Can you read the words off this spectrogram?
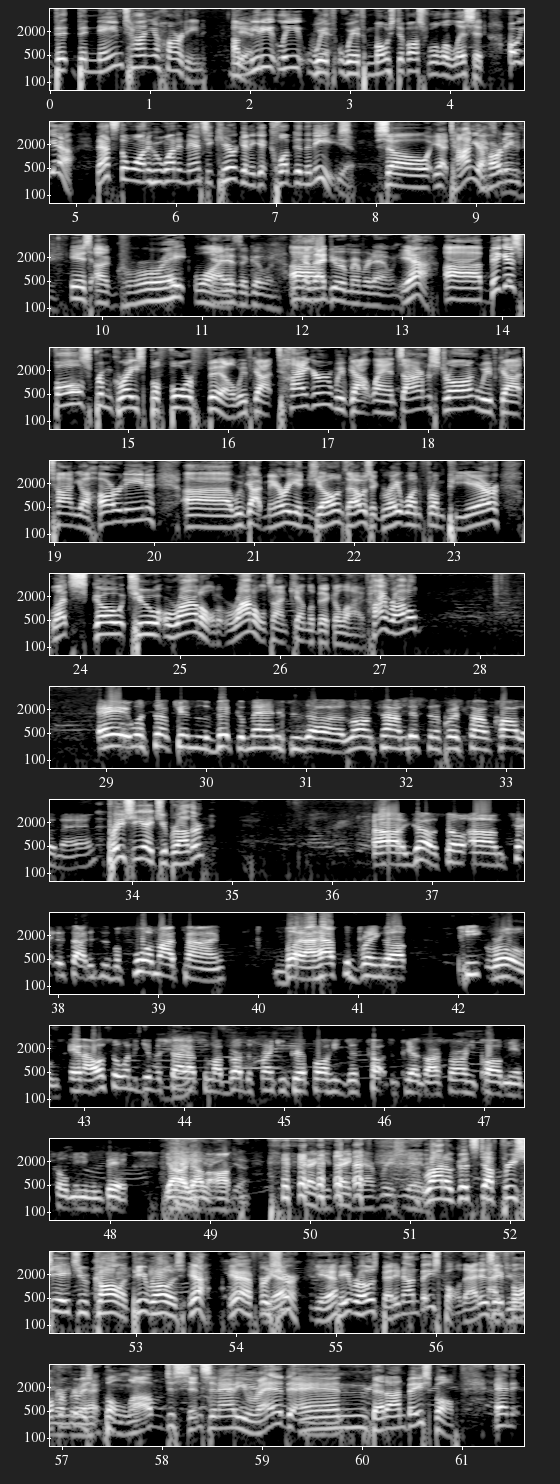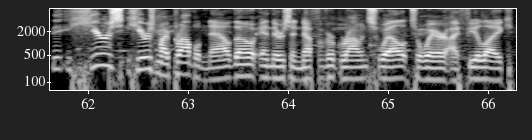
the the name Tonya Harding. Yeah. Immediately, with with most of us, will elicit. Oh yeah, that's the one who wanted Nancy Kerrigan to get clubbed in the knees. Yeah. So yeah, Tonya That's Harding crazy. is a great one. that is a good one because Uh, I do remember that one. Yeah. Uh, biggest falls from grace before Phil. We've got Tiger. We've got Lance Armstrong. We've got Tonya Harding. Uh, we've got Marion Jones. That was a great one from Pierre. Let's go to Ronald. Ronald's on Ken LaVicka Live. Hi, Ronald. Hey, what's up, Ken LaVicka, man? This is a long time listener, first time caller, man. Appreciate you, brother. Uh, yo, so um, check this out. This is before my time, but I have to bring up Pete Rose, and I also want to give a shout out to my brother Frankie Pierre Paul. He just talked to Pierre Garcon. He called me and told me he was there. Y'all, y'all are awesome. thank you, thank you. I appreciate it. Ronald, good stuff. Appreciate you calling. Pete Rose, yeah, yeah, for Yeah, sure. yeah. Pete Rose betting on baseball. That is I a fall from grace. that. Beloved Cincinnati Red and bet on baseball. And here's here's my problem now, though, and there's enough of a groundswell to where I feel like,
